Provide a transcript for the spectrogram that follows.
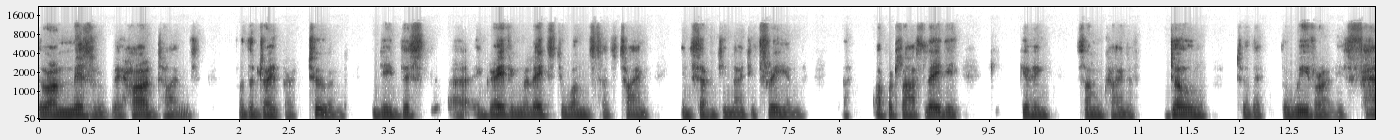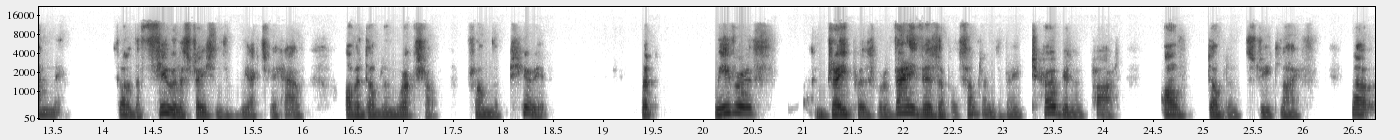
there are miserably hard times for the draper too. And indeed, this uh, engraving relates to one such time in 1793, and an upper class lady giving some kind of dole to the, the weaver and his family. It's one of the few illustrations we actually have of a Dublin workshop from the period. Weavers and drapers were a very visible, sometimes a very turbulent part of Dublin street life. Now,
